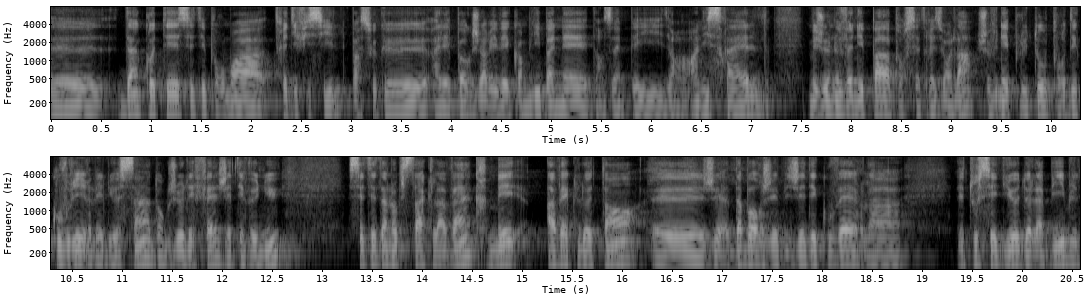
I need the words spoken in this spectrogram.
Euh, d'un côté, c'était pour moi très difficile parce que à l'époque, j'arrivais comme Libanais dans un pays en Israël, mais je ne venais pas pour cette raison-là. Je venais plutôt pour découvrir les lieux saints, donc je l'ai fait. J'étais venu. c'était un obstacle à vaincre, mais avec le temps, euh, d'abord j'ai découvert tous ces lieux de la Bible.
